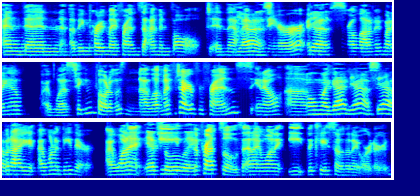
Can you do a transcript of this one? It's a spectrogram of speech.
And then a big part of my friends that I'm involved in that Yes. I'm there. I Yes. think for a lot of my wedding, I, I was taking photos, and I love my photographer friends, you know. Um, oh my god, yes, yeah. But I, I want to be there. I want to eat the pretzels, and I want to eat the queso that I ordered.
